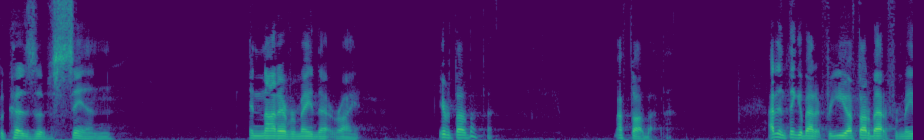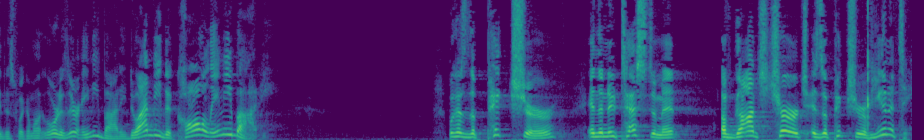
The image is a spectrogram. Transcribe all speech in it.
because of sin and not ever made that right? You ever thought about that? I've thought about that. I didn't think about it for you. I've thought about it for me this week. I'm like, Lord, is there anybody? Do I need to call anybody? Because the picture in the New Testament of God's church is a picture of unity.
